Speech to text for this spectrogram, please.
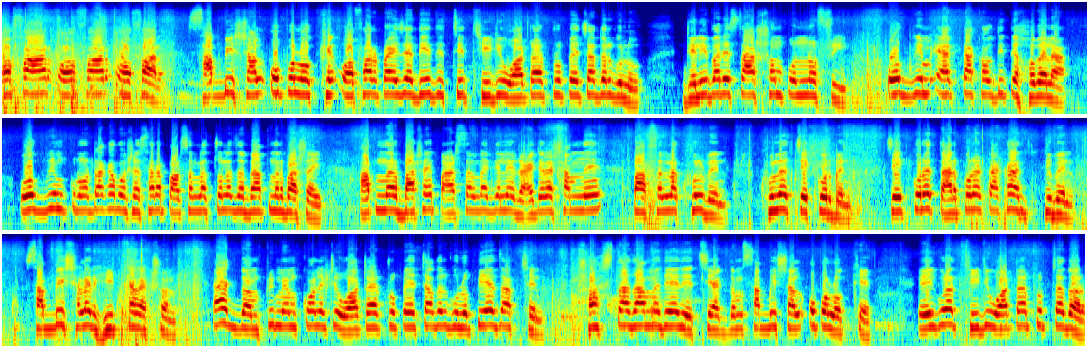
Offer offer offer. ছাব্বিশ সাল উপলক্ষে অফার প্রাইজে দিয়ে দিচ্ছি থ্রি ডি ওয়াটার প্রুফের চাদরগুলো। ডেলিভারি চার্জ সম্পূর্ণ ফ্রি। অগ্রিম এক টাকাও দিতে হবে না। অগ্রিম কোনো টাকা পয়সা ছাড়া পার্সেলটা চলে যাবে আপনার বাসায়। আপনার বাসায় পার্সেলটা গেলে রাইডারের সামনে পার্সেলটা খুলবেন, খুলে চেক করবেন। চেক করে তারপরে টাকা দিবেন। ছাব্বিশ সালের হিট কালেকশন। একদম প্রিমিয়াম কোয়ালিটির ওয়াটার প্রুফের চাদরগুলো পেয়ে যাচ্ছেন। সস্তা দামে দিয়ে দিচ্ছি একদম ছাব্বিশ সাল উপলক্ষে। এইগুলো থ্রি ডি ওয়াটার প্রুফ চাদর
